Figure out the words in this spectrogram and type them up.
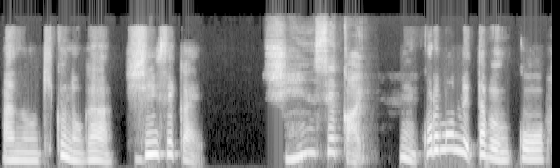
あの、聞くのが新世界。新世界？うん。これもね、多分、こう、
